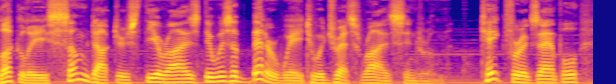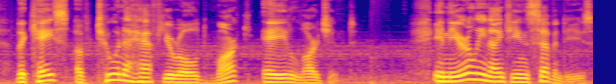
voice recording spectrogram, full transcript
Luckily, some doctors theorized there was a better way to address Reye's syndrome. Take, for example, the case of two and a half year old Mark A. Largent. In the early 1970s,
